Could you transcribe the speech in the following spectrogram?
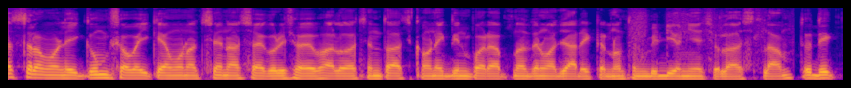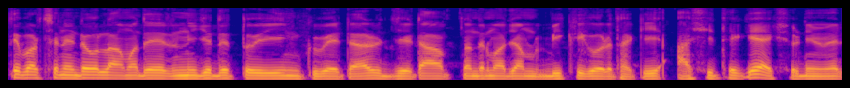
আসসালামু আলাইকুম, সবাই কেমন আছেন? আশা করি সবাই ভালো আছেন। তো আজকে অনেকদিন পরে আপনাদের মাঝে আরেকটা নতুন ভিডিও নিয়ে চলে আসলাম। তো দেখতে পাচ্ছেন, এটা হলো আমাদের নিজেদের তৈরি ইনকিউবেটার যেটা আপনাদের মাঝে আমরা বিক্রি করে থাকি আশি থেকে একশো ডিমের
